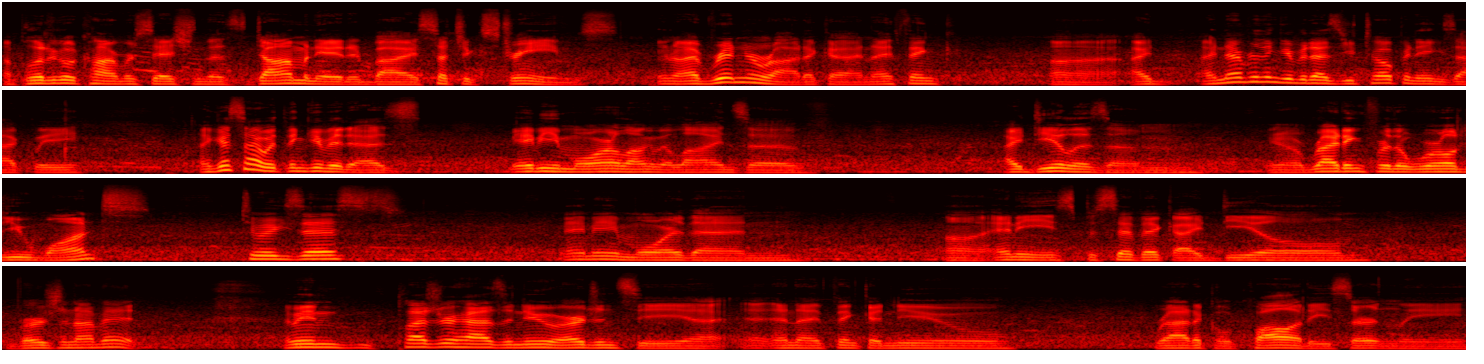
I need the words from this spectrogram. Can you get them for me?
a political conversation that's dominated by such extremes. You know, I've written erotica, and I think uh, I I never think of it as utopian exactly. I guess I would think of it as maybe more along the lines of idealism. You know, writing for the world you want to exist, maybe more than uh, any specific ideal version of it. I mean, pleasure has a new urgency, uh, and I think a new radical quality, certainly.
